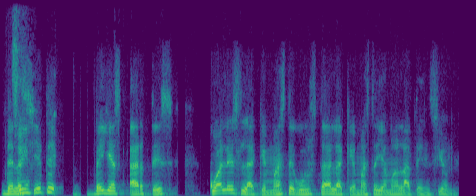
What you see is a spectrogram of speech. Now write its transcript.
De las siete bellas artes, ¿cuál es la que más te gusta, la que más te llama la atención?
